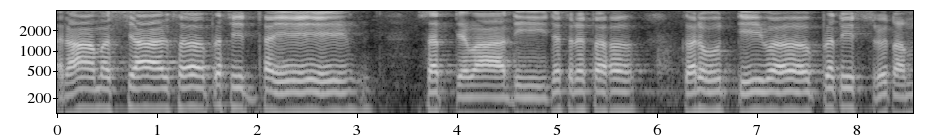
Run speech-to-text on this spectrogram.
रामस्यार्थ प्रसिद्धये सत्यवादी दशरथः करोत्येव प्रतिश्रुतम्।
